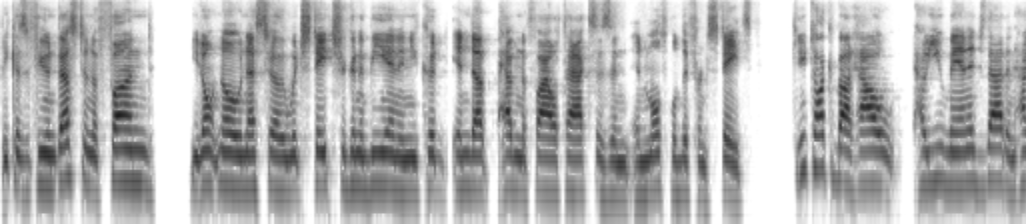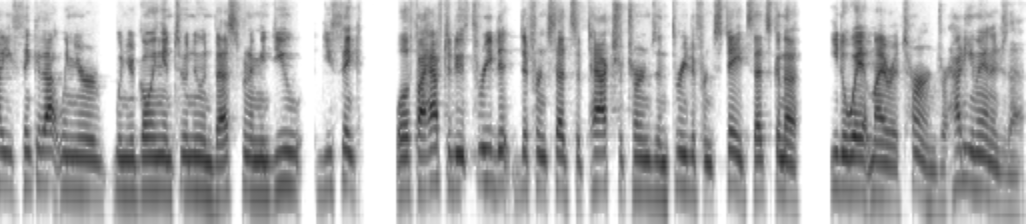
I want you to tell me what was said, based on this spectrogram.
Because if you invest in a fund, you don't know necessarily which states you're going to be in, and you could end up having to file taxes in, in multiple different states. Can you talk about how how you manage that and how you think of that when you're when you're going into a new investment? I mean, do you do you think, well, if I have to do three di- different sets of tax returns in three different states, that's going to eat away at my returns, or how do you manage that?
